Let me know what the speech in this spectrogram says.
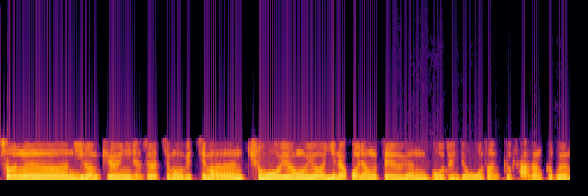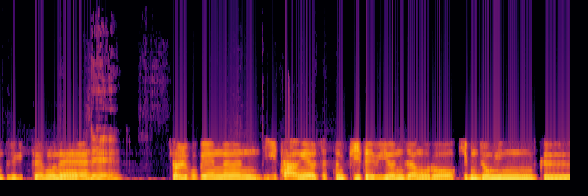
저는 이런 표현이 적절할지 모르겠지만은 주호영 의원이나 권영세 의원 모두 이제 5선급, 4선급 의원들이기 때문에 네. 결국에는 이 당의 어쨌든 비대위원장으로 김종인 그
